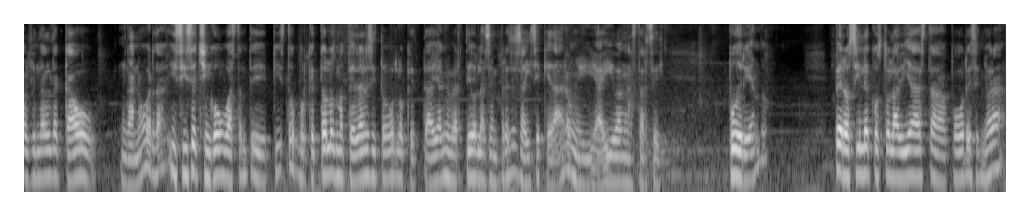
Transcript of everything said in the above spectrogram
al final de cabo ganó, ¿verdad? Y sí se chingó bastante pisto porque todos los materiales y todo lo que habían invertido las empresas ahí se quedaron y ahí van a estarse pudriendo. Pero sí le costó la vida a esta pobre señora.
